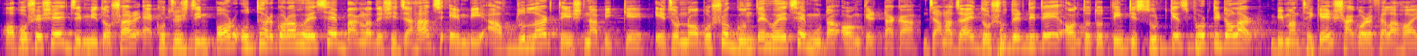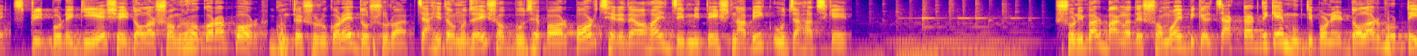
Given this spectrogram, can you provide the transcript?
অবশেষে জিম্মি দশার একত্রিশ দিন পর উদ্ধার করা হয়েছে বাংলাদেশি জাহাজ এমবি আবদুল্লার তেইশ নাবিককে। এজন্য অবশ্য গুনতে হয়েছে মোটা অঙ্কের টাকা। জানা যায়, দস্যুদের দিতে অন্তত তিনটি সুটকেস ভর্তি ডলার বিমান থেকে সাগরে ফেলা হয়। স্পিড বোর্ডে গিয়ে সেই ডলার সংগ্রহ করার পর গুনতে শুরু করে দস্যুরা। চাহিদা অনুযায়ী সব বুঝে পাওয়ার পর ছেড়ে দেওয়া হয় জিম্মি তেইশ নাবিক ও জাহাজকে। শনিবার বাংলাদেশ সময় বিকেল চারটার দিকে মুক্তিপণের ডলার ভর্তি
